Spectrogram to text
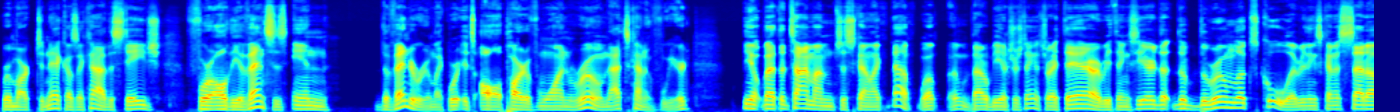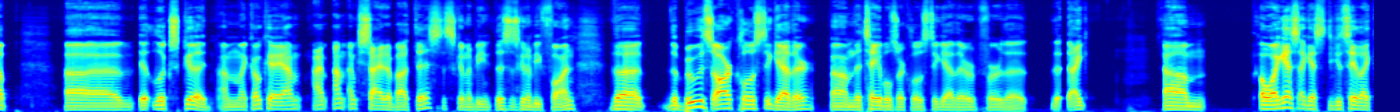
remarked to Nick, I was like, ah, the stage for all the events is in the vendor room, like where it's all part of one room. That's kind of weird. You know, but at the time I'm just kind of like, yeah, well, oh, that'll be interesting. It's right there. Everything's here. The the, the room looks cool. Everything's kind of set up. Uh, it looks good. I'm like, okay, I'm I'm, I'm excited about this. It's gonna be this is gonna be fun. The the booths are close together. Um, the tables are close together for the, the I um Oh, I guess I guess you could say like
